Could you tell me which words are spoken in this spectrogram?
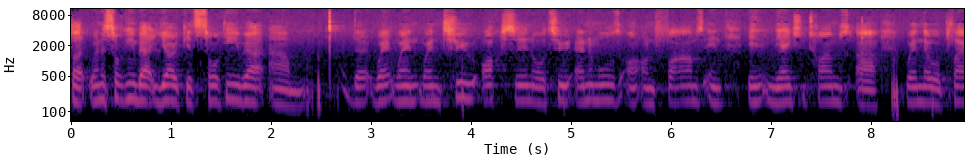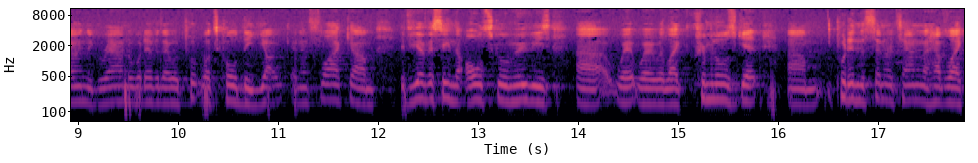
But when it's talking about yoke, it's talking about um, when, when, when two oxen or two animals on, on farms in, in, in, the ancient times, uh, when they were plowing the ground or whatever, they would put what's called the yoke. And it's like um, if you've ever seen the old school movies uh, where, where, where, like criminals get um, put in the center of town and they have like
